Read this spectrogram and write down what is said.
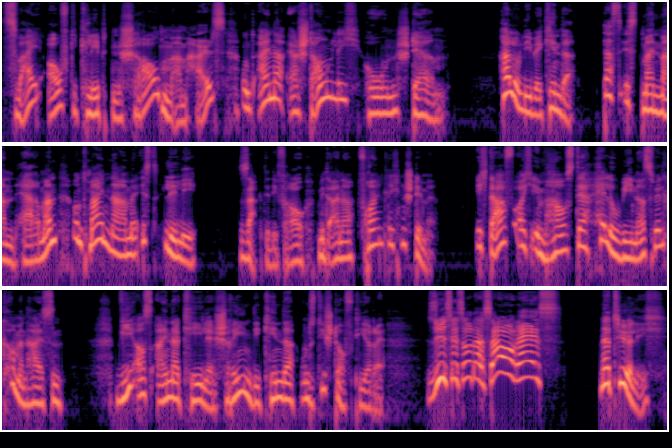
zwei aufgeklebten Schrauben am Hals und einer erstaunlich hohen Stirn. Hallo, liebe Kinder, das ist mein Mann Hermann und mein Name ist Lilli, sagte die Frau mit einer freundlichen Stimme. Ich darf euch im Haus der Halloweeners willkommen heißen. Wie aus einer Kehle schrien die Kinder und die Stofftiere. Süßes oder Saures? Natürlich,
